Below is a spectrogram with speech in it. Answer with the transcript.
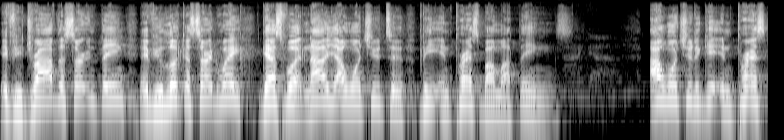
if you drive a certain thing, if you look a certain way, guess what? Now I want you to be impressed by my things. I want you to get impressed.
